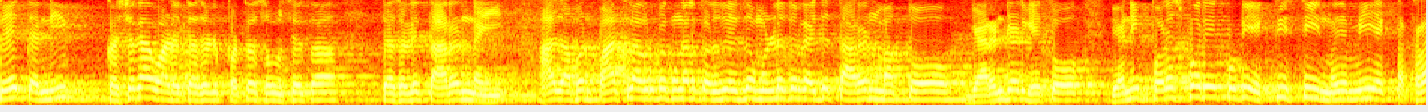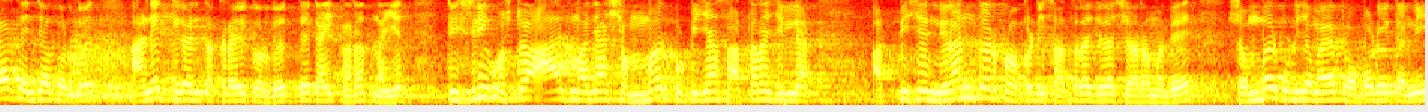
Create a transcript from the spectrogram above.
ते त्यांनी कसे काय वाढव त्यासाठी पतसंस्थेचा त्यासाठी तारण नाही. आज आपण पाच लाख रुपये कोणाला कर्ज द्यायचं म्हटलं तर काहीतरी तारण मागतो गॅरंटेड घेतो. यांनी परस्पर एक कोटी एकतीस तीन म्हणजे मी एक तक्रार त्यांच्यावर आहे अनेक ठिकाणी तक्रारी करतो आहे ते काही करत नाही आहेत तिसरी गोष्ट आज माझ्या शंभर कोटीच्या सातारा जिल्ह्यात अतिशय निरंतर प्रॉपर्टी सातारा जिल्हा शहरामध्ये शंभर कोटीच्या माझ्या प्रॉपर्टीवर त्यांनी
